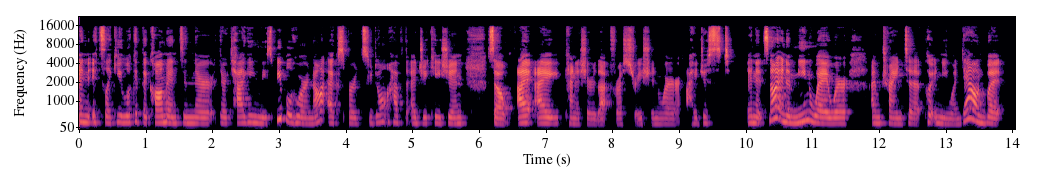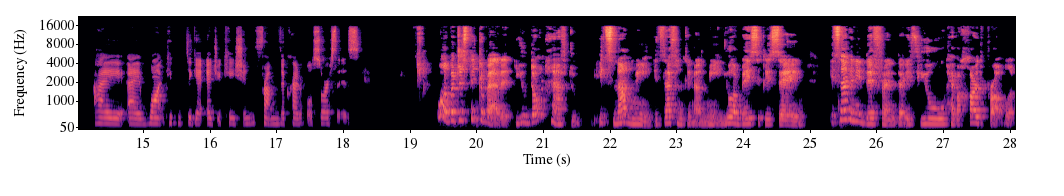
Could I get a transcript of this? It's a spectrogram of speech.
And it's like you look at the comments and they're they're tagging these people who are not experts who don't have the education. So I I kind of share that frustration where I just and it's not in a mean way where I'm trying to put anyone down, but I I want people to get education from the credible sources. Well, but just think about it. You don't have to, it's not mean. It's definitely not mean. You are basically saying it's not any different that if you have a heart problem,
